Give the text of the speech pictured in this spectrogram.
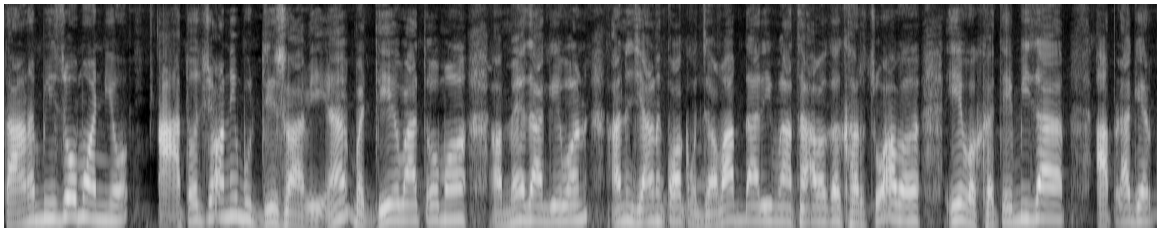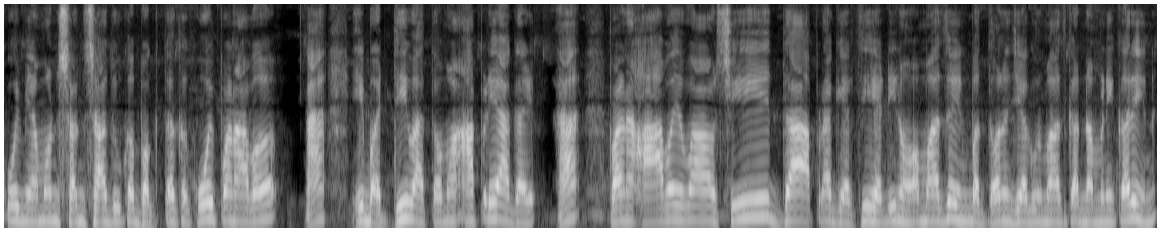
તાણ બીજો મોન્યો. આ તો ચોની બુદ્ધિ આવી હે? બધી વાતોમાં અમે જ આગેવાન અને જાણે કોક જવાબદારી માથા આવે કે ખર્ચો આવે, એ વખતે બીજા આપણા ઘેર કોઈ મહેમાન, સંસાધુ કે ભક્ત કે કોઈ પણ આવે હા, એ બધી વાતોમાં આપણે આગળ, હા, પણ આવે એવા સીધા આપણા ઘેરથી હેડીને હોમાં જઈને બધાને જયગુરમાત કર નમણી કરીને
